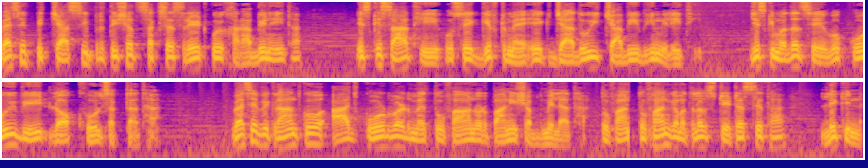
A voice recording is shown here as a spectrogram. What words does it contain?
वैसे पिचासी प्रतिशत सक्सेस रेट कोई खराब भी नहीं था। इसके साथ ही उसे गिफ्ट में एक जादुई चाबी भी मिली थी। जिसकी मदद से वो कोई भी लॉक खोल सकता था। वैसे विक्रांत को आज कोडवर्ड में तूफ़ान और पानी शब्द मिला था। तूफ़ान तूफ़ान का मतलब स्टेटस से था, लेकिन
